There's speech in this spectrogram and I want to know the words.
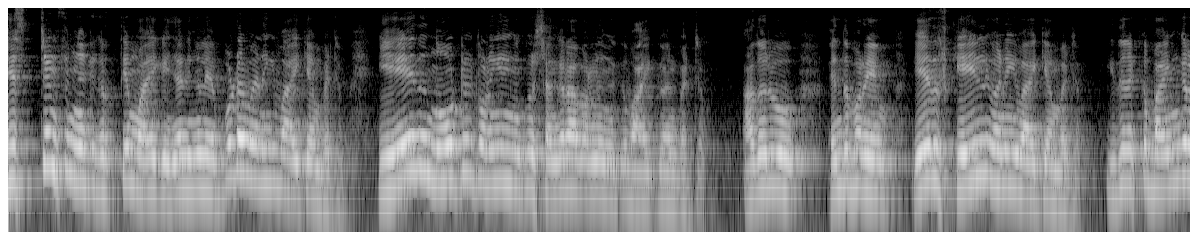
ഡിസ്റ്റൻസ് നിങ്ങൾക്ക് കൃത്യമായി കഴിഞ്ഞാൽ നിങ്ങൾ എവിടെ വേണമെങ്കിൽ വായിക്കാൻ പറ്റും. ഏത് നോട്ടിൽ തുടങ്ങി നിങ്ങൾക്ക് ശങ്കരാഭരണം നിങ്ങൾക്ക് വായിക്കുവാൻ പറ്റും. അതൊരു എന്ത് പറയും ഏത് സ്കെയിലിൽ വേണമെങ്കിൽ വായിക്കാൻ പറ്റും. ഇതിനൊക്കെ ഭയങ്കര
